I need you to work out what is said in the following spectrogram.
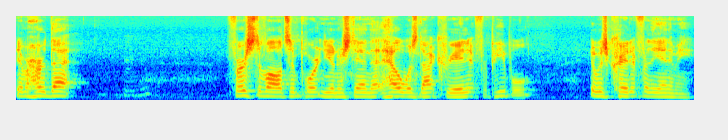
You ever heard that? First of all, it's important you understand that hell was not created for people, it was created for the enemy.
